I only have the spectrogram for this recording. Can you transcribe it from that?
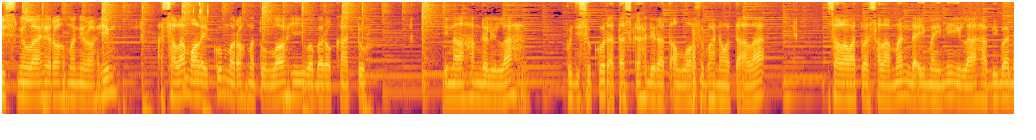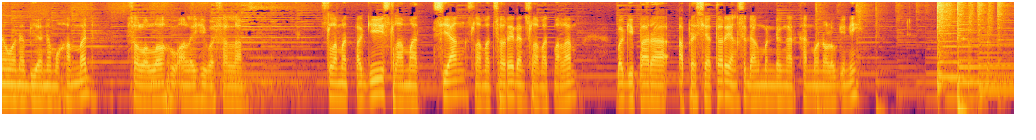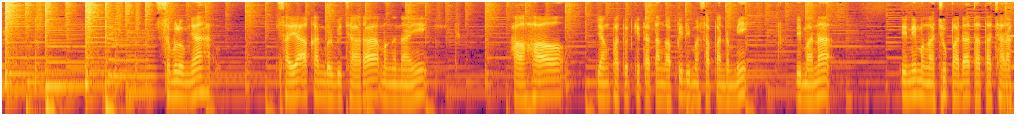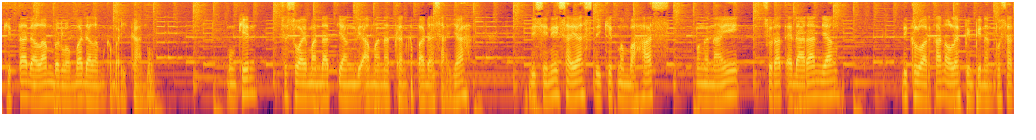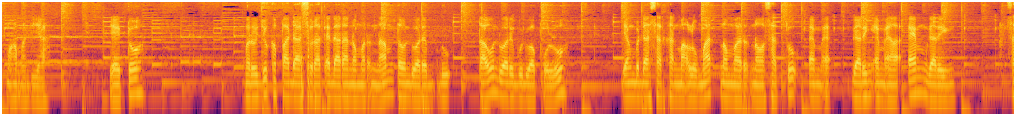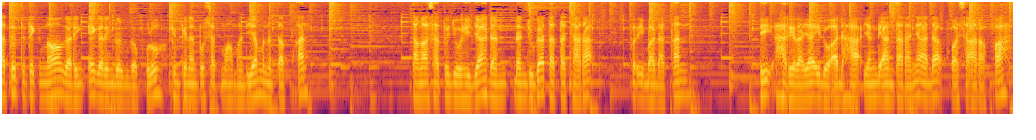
Bismillahirrahmanirrahim. Assalamualaikum warahmatullahi wabarakatuh. Innalhamdulillah Puji syukur atas kehadirat Allah subhanahu wa ta'ala. Salawat wassalaman daimaini ila habibana wa nabiyana Muhammad Sallallahu alaihi wasallam. Selamat pagi, selamat siang, selamat sore, dan selamat malam Bagi para apresiator yang sedang mendengarkan monolog ini Sebelumnya, saya akan berbicara mengenai hal-hal yang patut kita tanggapi di masa pandemi, di mana ini mengacu pada tata cara kita dalam berlomba dalam kebaikan. Mungkin sesuai mandat yang diamanatkan kepada saya, di sini saya sedikit membahas mengenai surat edaran yang dikeluarkan oleh pimpinan pusat Muhammadiyah yaitu merujuk kepada surat edaran nomor 6 tahun 2000 tahun 2020 yang berdasarkan maklumat nomor 01 M garing MLM garing 1.0 garing E garing 2020 pimpinan pusat Muhammadiyah menetapkan tanggal 1 Zulhijjah dan dan juga tata cara peribadatan di hari raya Idul Adha yang di antaranya ada puasa Arafah,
